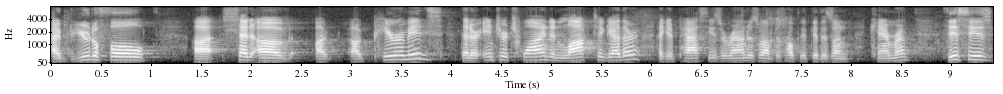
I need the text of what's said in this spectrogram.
a beautiful uh, set of, uh, of, pyramids that are intertwined and locked together. I could pass these around as well. I just hope to get this on camera. This is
